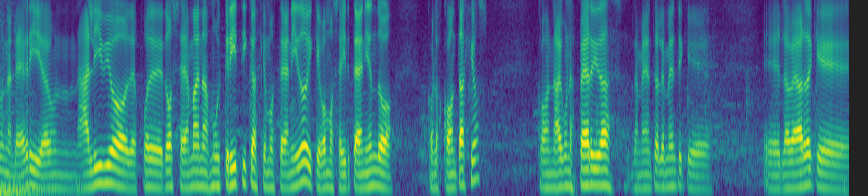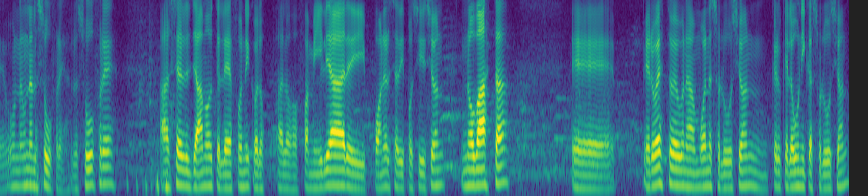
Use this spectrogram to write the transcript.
una alegría, un alivio después de dos semanas muy críticas que hemos tenido y que vamos a ir teniendo con los contagios, con algunas pérdidas, lamentablemente, que eh, la verdad que uno, lo sufre, lo sufre. Hacer el llamado telefónico a los, familiares y ponerse a disposición no basta, eh, pero esto es una buena solución, creo que la única solución,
